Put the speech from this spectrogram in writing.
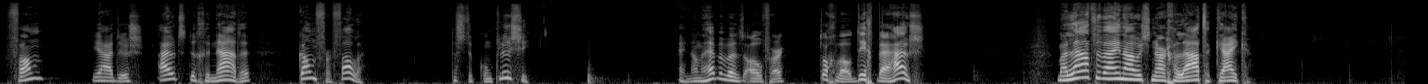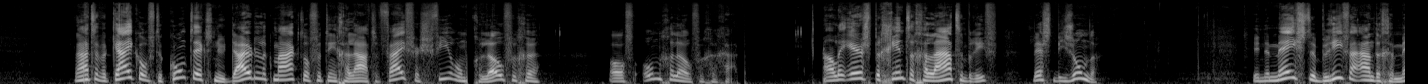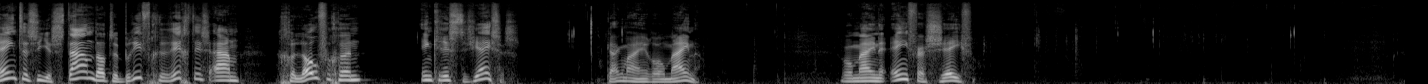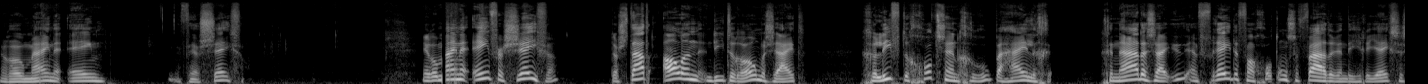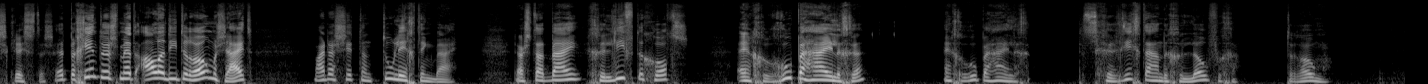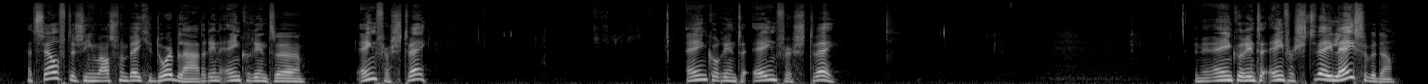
van, ja dus uit de genade, kan vervallen. Dat is de conclusie. En dan hebben we het over toch wel dicht bij huis. Maar laten wij nou eens naar gelaten kijken. Laten we kijken of de context nu duidelijk maakt of het in gelaten 5 vers 4 om gelovigen of ongelovigen gaat. Allereerst begint de gelatenbrief best bijzonder. In de meeste brieven aan de gemeente zie je staan dat de brief gericht is aan gelovigen in Christus Jezus. Kijk maar in Romeinen. Romeinen 1 vers 7. Romeinen 1 vers 7. In Romeinen 1 vers 7, daar staat allen die te Rome zijt, Geliefde Gods en geroepen heiligen. Genade zij u en vrede van God onze Vader en de Heer Jezus Christus. Het begint dus met alle die te Rome zijt, maar daar zit een toelichting bij. Daar staat bij geliefde Gods en geroepen heiligen en geroepen heiligen. Dat is gericht aan de gelovigen te Rome. Hetzelfde zien we als we een beetje doorbladeren in 1 Korinthe 1 vers 2. 1 Korinthe 1 vers 2. En in 1 Korinthe 1 vers 2 lezen we dan.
